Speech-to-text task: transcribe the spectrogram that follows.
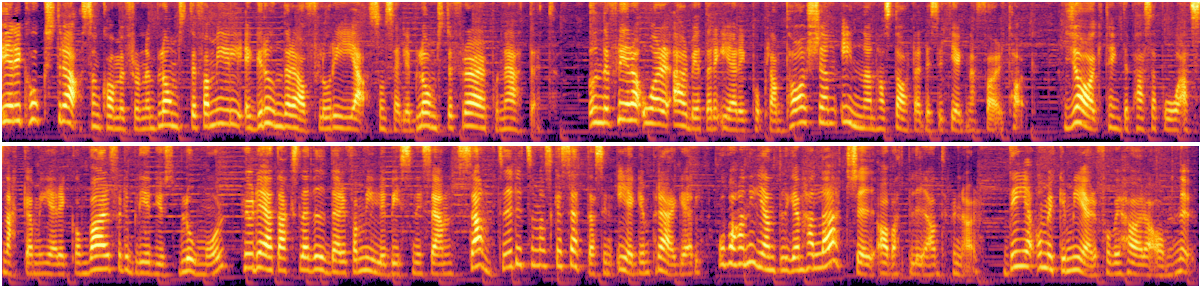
Erik Hoekstra, som kommer från en blomsterfamilj, är grundare av Florea som säljer blomsterfröer på nätet. Under flera år arbetade Erik på plantagen innan han startade sitt egna företag. Jag tänkte passa på att snacka med Erik om varför det blev just blommor, hur det är att axla vidare familjebusinessen samtidigt som man ska sätta sin egen prägel och vad han egentligen har lärt sig av att bli entreprenör. Det och mycket mer får vi höra om nu.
